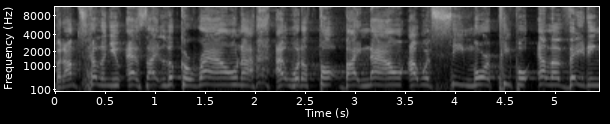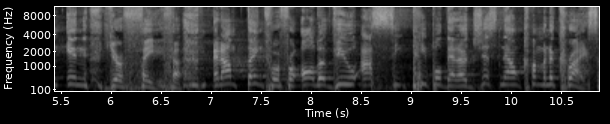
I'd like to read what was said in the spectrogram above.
But i'm telling you as i look around i would have thought by now i would see more people elevating in your faith. And i'm thankful for all of you I see people that are just now coming to Christ,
